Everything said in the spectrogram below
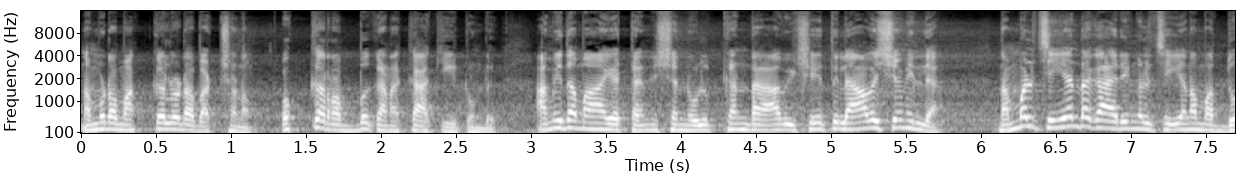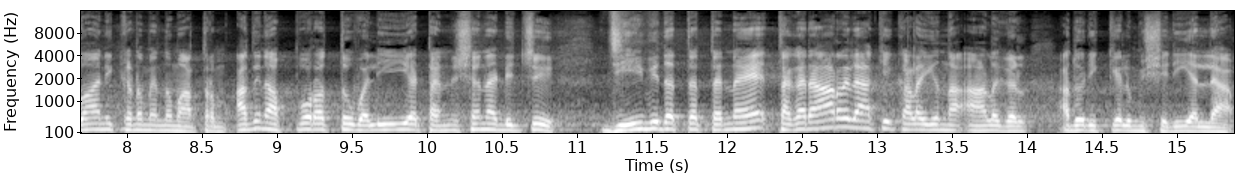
നമ്മുടെ മക്കളുടെ ഭക്ഷണം ഒക്കെ റബ്ബ് കണക്കാക്കിയിട്ടുണ്ട്. അമിതമായ ടെൻഷൻ ഉൾക്കണ്ട ആ വിഷയത്തിൽ ആവശ്യമില്ല. നമ്മൾ ചെയ്യേണ്ട കാര്യങ്ങൾ ചെയ്യണം അധ്വാനിക്കണമെന്ന് മാത്രം. അതിനപ്പുറത്ത് വലിയ ടെൻഷൻ അടിച്ച് ജീവിതത്തെ തന്നെ തകരാറിലാക്കി കളയുന്ന ആളുകൾ അതൊരിക്കലും ശരിയല്ല.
